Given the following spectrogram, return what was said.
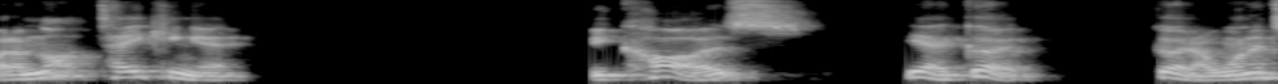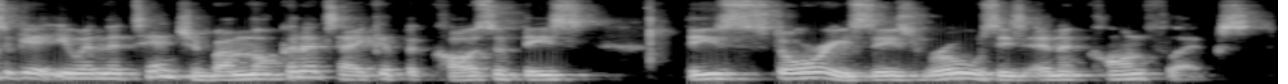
but I'm not taking it because, yeah, good, good. I wanted to get you in the tension, but I'm not going to take it because of these, these stories, these rules, these inner conflicts.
